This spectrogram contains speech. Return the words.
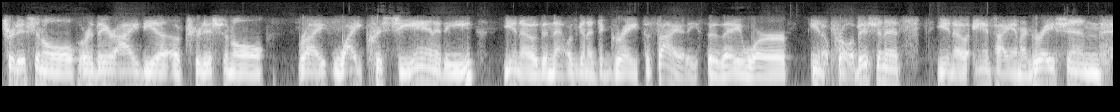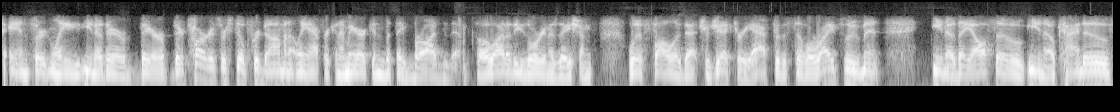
traditional or their idea of traditional, right, white Christianity, you know, then that was going to degrade society. So they were, you know, prohibitionists, you know, anti-immigration, and certainly, you know, their their their targets are still predominantly African American, but they broadened them. So a lot of these organizations would have followed that trajectory after the civil rights movement. You know, they also, you know, kind of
